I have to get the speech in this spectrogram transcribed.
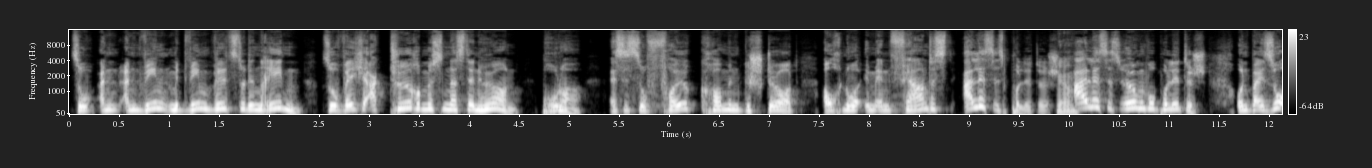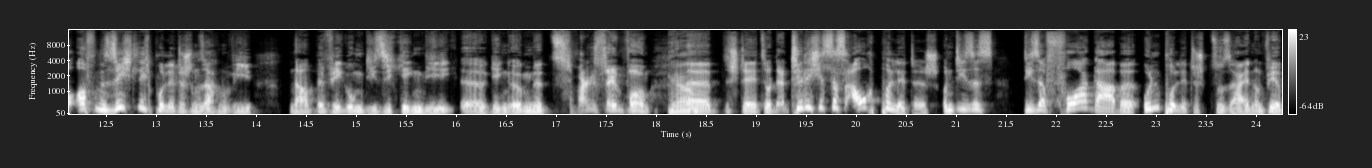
So, an, an wen, mit wem willst du denn reden? So, welche Akteure müssen das denn hören? Bruder, es ist so vollkommen gestört. Auch nur im entferntesten, alles ist politisch. Ja. Alles ist irgendwo politisch. Und bei so offensichtlich politischen Sachen wie einer Bewegung, die sich gegen die, äh, gegen irgendeine Zwangsimpfung Ja. äh, stellt. So, natürlich ist das auch politisch. Und dieses, dieser Vorgabe, unpolitisch zu sein und wir,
